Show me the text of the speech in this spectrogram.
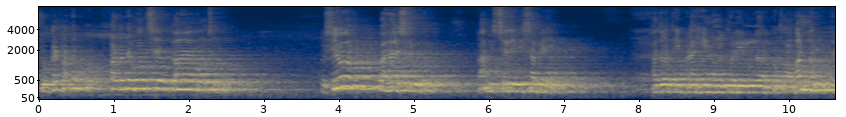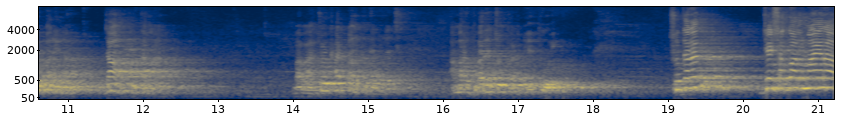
চৌকাট পাল্টাতে পাল্টাতে বলছে হ্যাঁ বলছে শিওর? হ্যাঁ শিওর। আমি ছেলে হিসাবে হজরত ইব্রাহিম খলিলুল্লাহর কথা অমান্য করতে পারি না। যা পিতা বাবা চৌখাট পাল্টাতে বলেছে। আমার ঘরে চৌখাট বলে তুই। সুতরাং যে সকল মায়েরা,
